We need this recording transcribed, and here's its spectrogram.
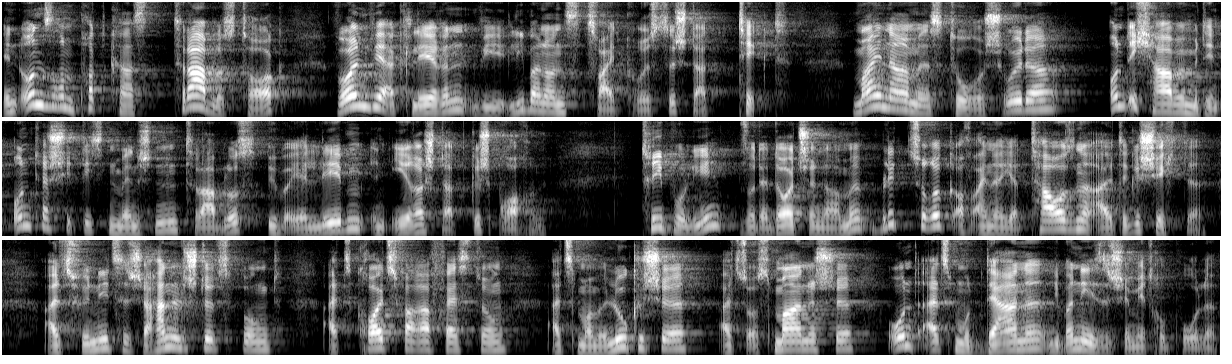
In unserem Podcast Trablus Talk wollen wir erklären, wie Libanons zweitgrößte Stadt tickt. Mein Name ist Tore Schröder und ich habe mit den unterschiedlichsten Menschen in Trablus über ihr Leben in ihrer Stadt gesprochen. Tripoli, so der deutsche Name, blickt zurück auf eine Jahrtausende alte Geschichte. Als phönizischer Handelsstützpunkt, als Kreuzfahrerfestung, als mamelukische, als osmanische und als moderne libanesische Metropole.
